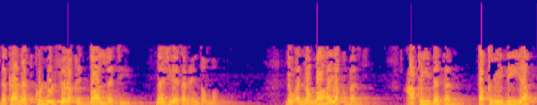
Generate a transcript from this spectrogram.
لكانت كل الفرق الضالة ناجية عند الله. لو أن الله يقبل عقيدة تقليدية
